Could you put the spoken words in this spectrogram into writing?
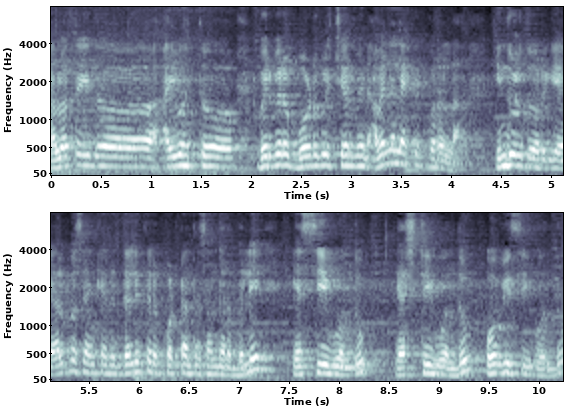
ನಲ್ವತ್ತೈದು, ಐವತ್ತು ಬೇರೆ ಬೇರೆ ಬೋರ್ಡ್ಗಳು ಚೇರ್ಮನ್ ಅವೆಲ್ಲ ಲೆಕ್ಕಕ್ಕೆ ಬರಲ್ಲ. ಹಿಂದುಳಿದವರಿಗೆ ಅಲ್ಪಸಂಖ್ಯಾತ ದಲಿತರು ಕೊಟ್ಟಂಥ ಸಂದರ್ಭದಲ್ಲಿ ಎಸ್ ಸಿ ಒಂದು ಎಸ್ ಟಿ ಒಂದು ಒ ಬಿ ಸಿ ಒಂದು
